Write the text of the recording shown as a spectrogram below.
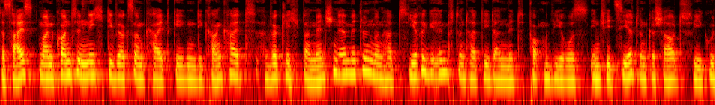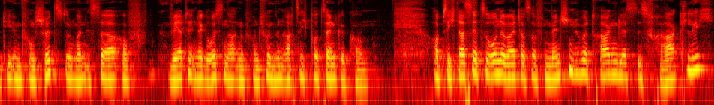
Das heißt, man konnte nicht die Wirksamkeit gegen die Krankheit wirklich beim Menschen ermitteln. Man hat Tiere geimpft und hat die dann mit Pockenvirus infiziert und geschaut, wie gut die Impfung schützt. Und man ist da auf Werte in der Größenordnung von 85 Prozent gekommen. Ob sich das jetzt so ohne weiteres auf den Menschen übertragen lässt, ist fraglich.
